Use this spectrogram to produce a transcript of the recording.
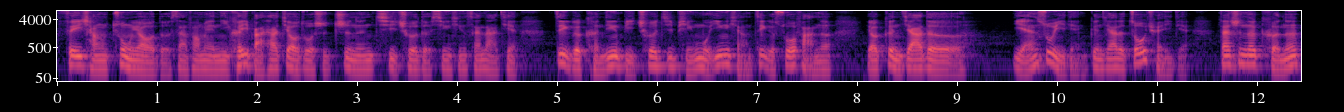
非常重要的三方面，你可以把它叫做是智能汽车的新兴三大件。这个肯定比车机、屏幕、音响这个说法呢要更加的严肃一点，更加的周全一点。但是呢，可能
